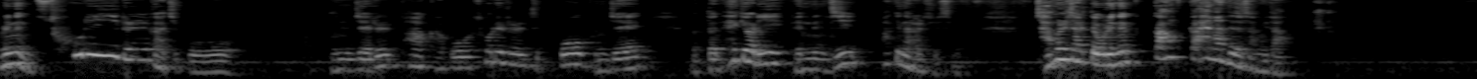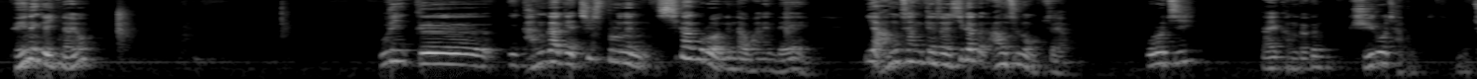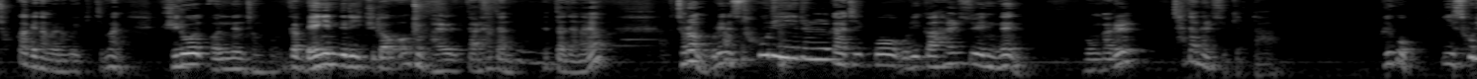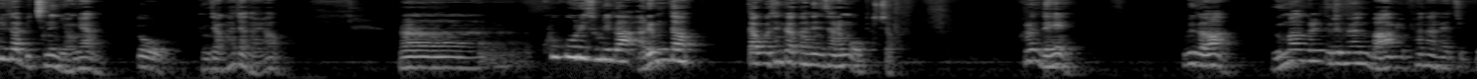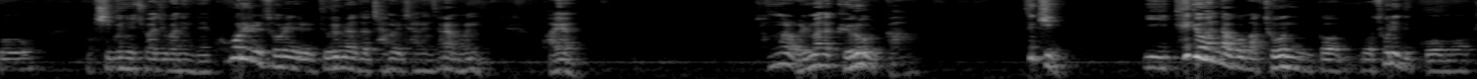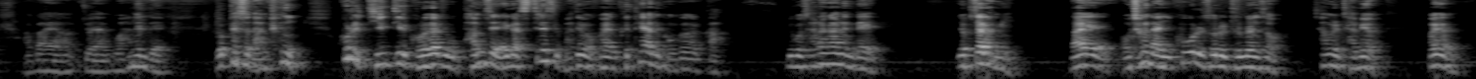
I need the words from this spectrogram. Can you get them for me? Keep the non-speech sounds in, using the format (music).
우리는 소리를 가지고 문제를 파악하고 소리를 듣고 문제의 어떤 해결이 됐는지 확인을 할 수 있습니다. 잠을 잘 때 우리는 깜깜한 데서 잡니다. 보이는 게 있나요? 우리 그 이 감각의 70%는 시각으로 얻는다고 하는데 이 아무 상태에서는 시각은 아무 쓸모가 없어요. 오로지 나의 감각은 귀로 잡은 뭐 촉각이나 뭐 이런 거 있겠지만 귀로 얻는 정보. 그러니까 맹인들이 귀가 엄청 발달했다잖아요. 처럼 우리는 소리를 가지고 우리가 할 수 있는 뭔가를 찾아낼 수 있겠다. 그리고 이 소리가 미치는 영향도 굉장하잖아요. 아, 코골이 소리가 아름답다고 생각하는 사람은 없죠. 그런데 우리가 음악을 들으면 마음이 편안해지고 뭐 기분이 좋아지고 하는데 코골이를 소리를 들으면서 잠을 자는 사람은 과연 정말 얼마나 괴로울까? 특히 이 태교한다고 막 좋은 거 뭐 소리 듣고 뭐 아가야 줘야 뭐 하는데 옆에서 남편이 코를 디륵디륵 걸어가지고 밤새 애가 스트레스를 받으면 과연 그 태아는 건강할까? 그리고 사랑하는데 옆 사람이 나의 엄청난 이 코골이 소리를 들으면서 잠을 자면 과연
